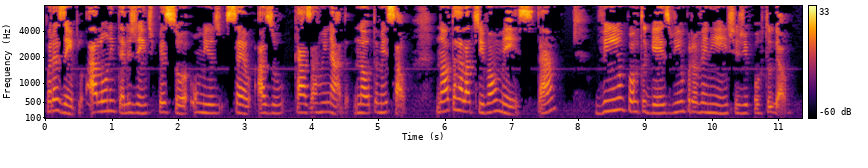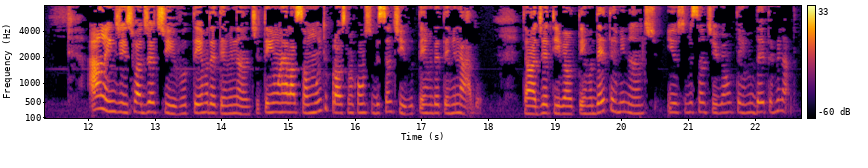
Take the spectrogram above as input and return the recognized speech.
Por exemplo, aluno inteligente, pessoa humilde, céu azul, casa arruinada, nota mensal, nota relativa ao mês, tá? Vinho português, vinho proveniente de Portugal. Além disso, o adjetivo, termo determinante, tem uma relação muito próxima com o substantivo, termo determinado. Então, o adjetivo é um termo determinante e o substantivo é um termo determinado.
